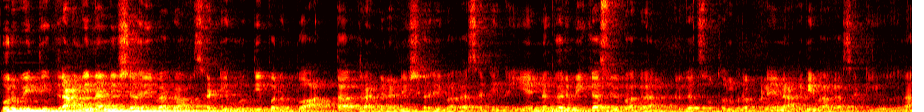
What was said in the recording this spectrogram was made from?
पूर्वी ती ग्रामीण आणि शहरी भागासाठी होती परंतु आता ग्रामीण आणि शहरी भागासाठी नाही आहे नगर विकास विभागाअंतर्गत स्वतंत्रपणे नागरी भागासाठी योजना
